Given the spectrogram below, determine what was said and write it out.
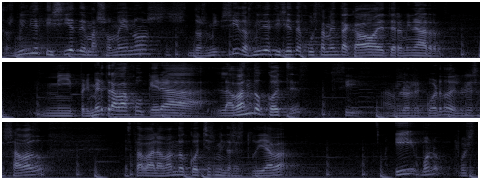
2017 más o menos, 2000, sí, 2017 justamente acababa de terminar mi primer trabajo que era lavando coches, sí, aún lo recuerdo, de lunes a sábado, estaba lavando coches mientras estudiaba. Y bueno, pues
